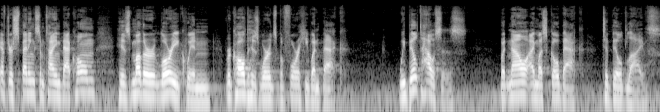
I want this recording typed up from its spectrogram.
After spending some time back home, his mother, Lori Quinn, recalled his words before he went back. We built houses, but now I must go back to build lives.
